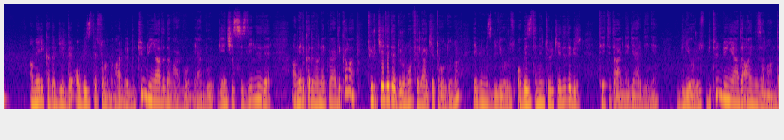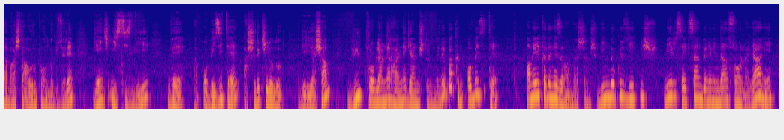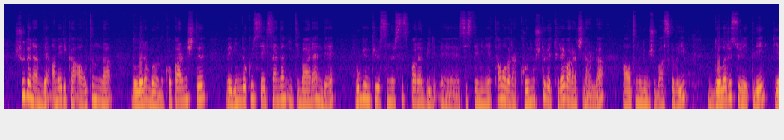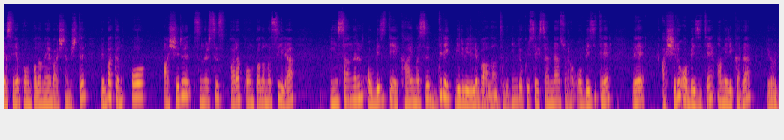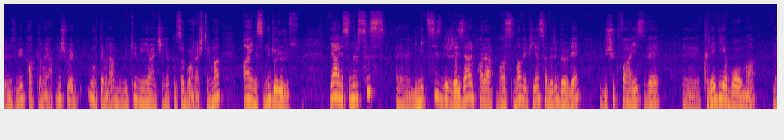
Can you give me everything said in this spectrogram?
Amerika'da bir de obezite sorunu var ve bütün dünyada da var bu. Yani bu genç işsizliğini de Amerika'dan örnek verdik ama Türkiye'de de durumun felaket olduğunu hepimiz biliyoruz. Obezitenin Türkiye'de de bir tehdit haline geldiğini biliyoruz. Bütün dünyada aynı zamanda başta Avrupa olmak üzere genç işsizliği ve obezite, aşırı kilolu bir yaşam büyük problemler haline gelmiş durumda. Ve bakın obezite Amerika'da ne zaman başlamış? 1971-80 döneminden sonra yani şu dönemde Amerika altınla doların bağını koparmıştı ve 1980'den itibaren de bugünkü sınırsız para bir e, sistemini tam olarak kurmuştu ve türev araçlarla altını gümüşü baskılayıp doları sürekli piyasaya pompalamaya başlamıştı ve bakın o aşırı sınırsız para pompalamasıyla insanların obeziteye kayması direkt birbiriyle bağlantılı. 1980'den sonra obezite ve aşırı obezite Amerika'da gördüğünüz gibi patlama yapmış ve muhtemelen bütün dünya için yapılsa bu araştırma aynısını görürüz. Yani sınırsız, e, limitsiz bir rezerv para basma ve piyasaları böyle düşük faiz ve e, krediye boğma, e,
